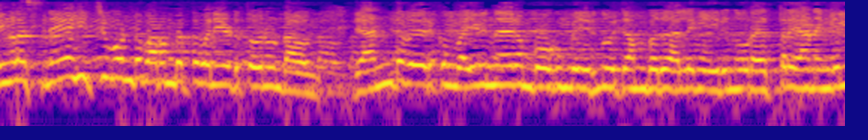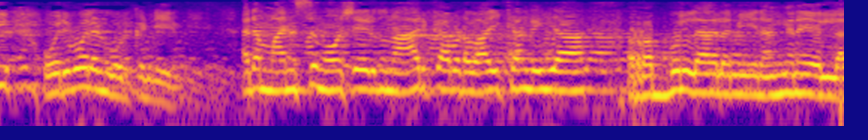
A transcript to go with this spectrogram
നിങ്ങളെ സ്നേഹിച്ചുകൊണ്ട് പറമ്പത്ത് പണിയെടുത്തവനുണ്ടാകും രണ്ടുപേർക്കും വൈകുന്നേരം പോകുമ്പോൾ ഇരുന്നൂറ്റമ്പത് അല്ലെങ്കിൽ ഇരുന്നൂറ് എത്രയാണെങ്കിൽ ഒരുപോലെ കൊടുക്കേണ്ടി വരും. എന്റെ മനസ്സ് മോശമായിരുന്നു ആർക്കും അവിടെ വായിക്കാൻ കഴിയ റബ്ബുല്ലാലമീൻ അങ്ങനെയല്ല.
